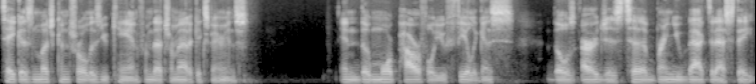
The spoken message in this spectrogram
Take as much control as you can from that traumatic experience. And the more powerful you feel against those urges to bring you back to that state,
